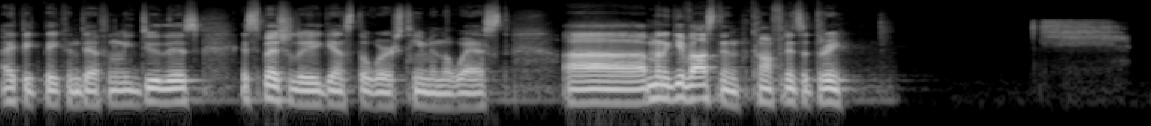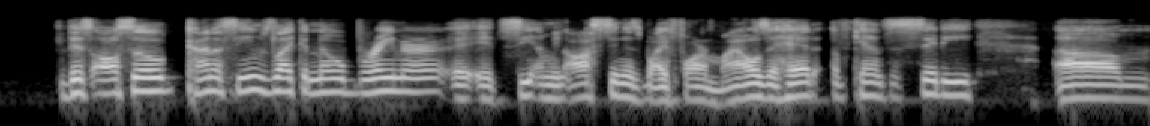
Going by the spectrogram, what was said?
I think they can definitely do this, especially against the worst team in the West. Uh, I'm going to give Austin confidence of three. This also kind of seems like a no-brainer. It's, see, I mean, Austin is by far miles ahead of Kansas City. Um,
